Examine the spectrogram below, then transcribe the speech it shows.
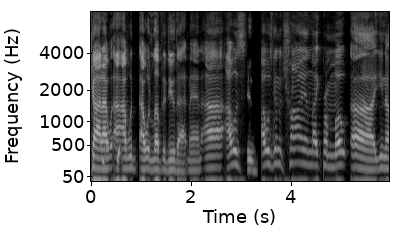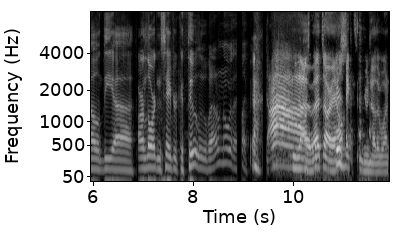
God, I, w- I would I would love to do that, man. Uh, I was I was gonna try and like promote, uh, you know, the uh, our Lord and Savior Cthulhu, but I don't know where the like. ah, lost that's all right. I'll There's- make send you another one.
